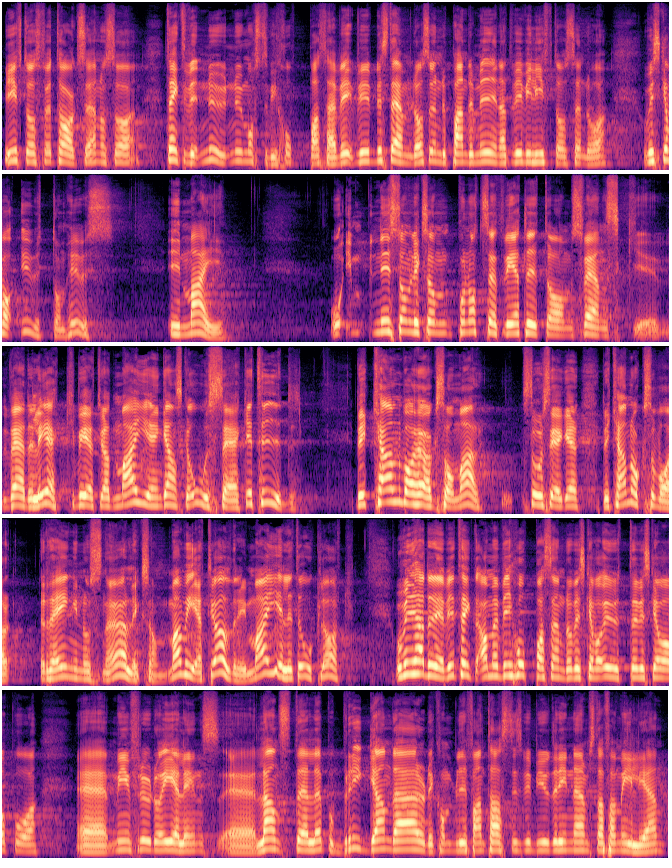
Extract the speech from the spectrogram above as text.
Vi gifte oss för ett tag sedan och så tänkte vi nu, nu måste vi hoppas här. Vi, vi bestämde oss under pandemin att vi vill gifta oss ändå. Och vi ska vara utomhus i maj. Och ni som liksom på något sätt vet lite om svensk eh, väderlek vet ju att maj är en ganska osäker tid. Det kan vara högsommar, stor seger. Det kan också vara regn och snö liksom. Man vet ju aldrig. Maj är lite oklart. Och vi hade det, vi tänkte, ja men vi hoppas ändå, vi ska vara ute, vi ska vara på eh, min fru då Elins eh, landställe på bryggan där och det kommer bli fantastiskt. Vi bjuder in närmsta familjen.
